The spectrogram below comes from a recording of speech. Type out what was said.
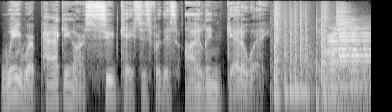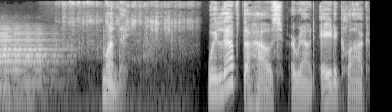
we were packing our suitcases for this island getaway. Monday. We left the house around 8 o'clock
